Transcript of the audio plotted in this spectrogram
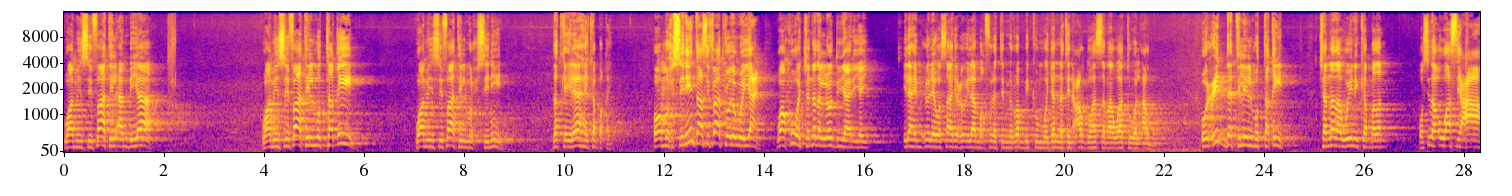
waa min sifaati اlambiyaa waa min صifaati اlmuttaqiin waa min صifaati اlmuxsiniin dadka ilaahay ka baqay oo muxsiniintaa sifaadkooda weeyaan waa kuwa jannada loo diyaariyey ilaahay muxuu leey wasaaricuu ilaa makfirati min rabbikum wajannatin carduha asamaawaatu waalard uciddat lilmuttaqiin jannada weyninka badan oo sidaa u waasica ah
